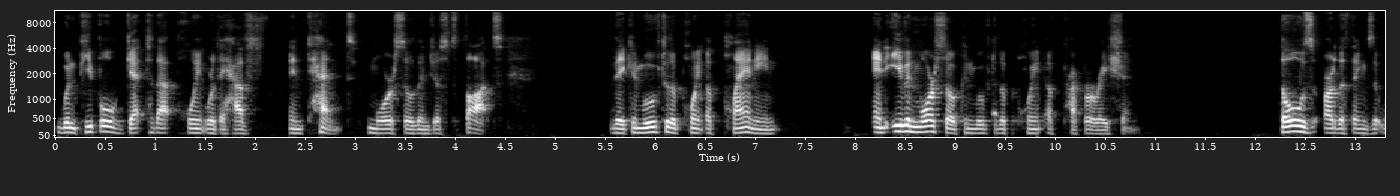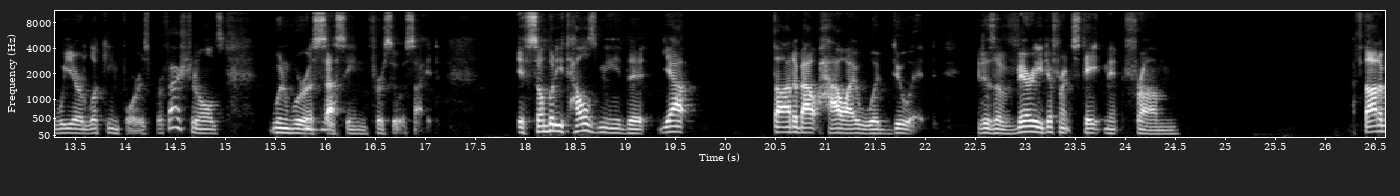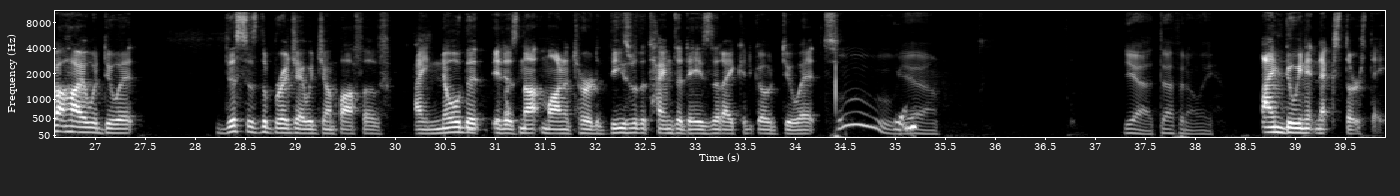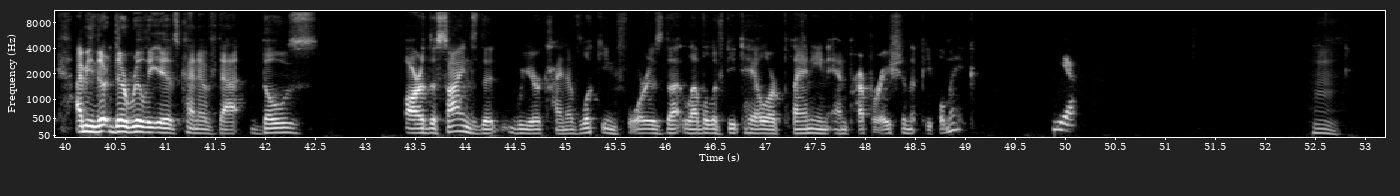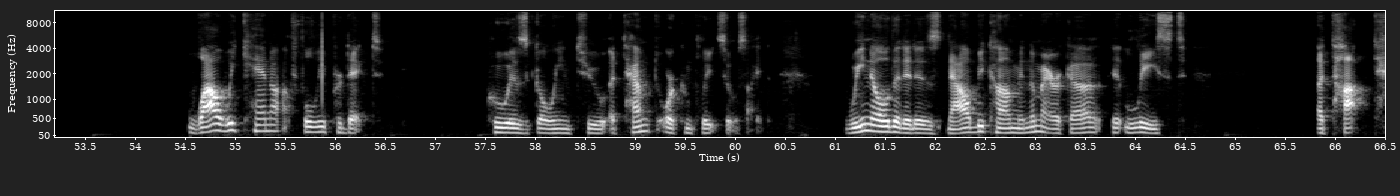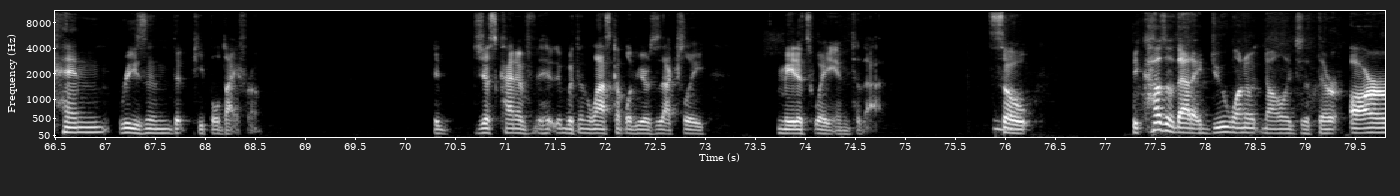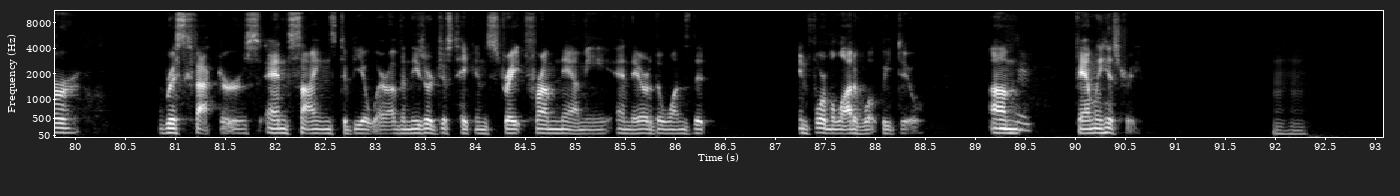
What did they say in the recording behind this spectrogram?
when people get to that point where they have intent more so than just thoughts, they can move to the point of planning and even more so can move to the point of preparation. Those are the things that we are looking for as professionals when we're mm-hmm. assessing for suicide. If somebody tells me that, yeah, thought about how I would do it. It is a very different statement from I've thought about how I would do it. This is the bridge I would jump off of. I know that it is not monitored. These are the times of days that I could go do it. Ooh, yeah. Yeah, definitely. I'm doing it next Thursday. I mean, there, there really is kind of that. Those are the signs that we are kind of looking for is that level of detail or planning and preparation that people make. Yeah. Hmm. While we cannot fully predict who is going to attempt or complete suicide. We know that it has now become in America, at least, a top 10 reason that people die from. It just kind of within the last couple of years has actually made its way into that. Mm-hmm. So, because of that, I do want to acknowledge that there are risk factors and signs to be aware of. And these are just taken straight from NAMI, and they are the ones that inform a lot of what we do. Um, mm-hmm. Family history. Mm-hmm.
